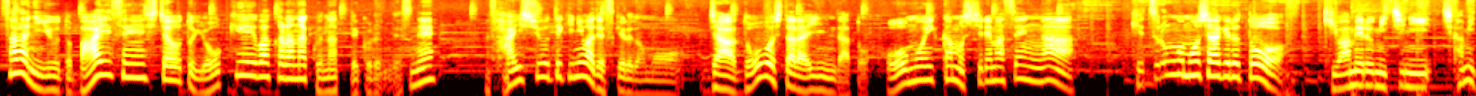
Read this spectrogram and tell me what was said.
さらに言うと焙煎しちゃうと余計わからなくなってくるんですね。最終的にはですけれどもじゃあどうしたらいいんだとお思いかもしれませんが結論を申し上げると極める道に近道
